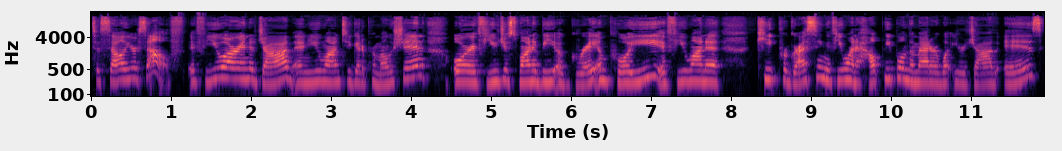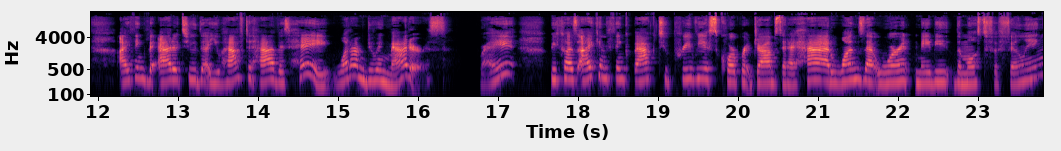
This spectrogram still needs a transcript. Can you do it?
to sell yourself. If you are in a job and you want to get a promotion, or if you just want to be a great employee, if you want to keep progressing, if you want to help people no matter what your job is, I think the attitude that you have to have is hey, what I'm doing matters. Right? Because I can think back to previous corporate jobs that I had, ones that weren't maybe the most fulfilling.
